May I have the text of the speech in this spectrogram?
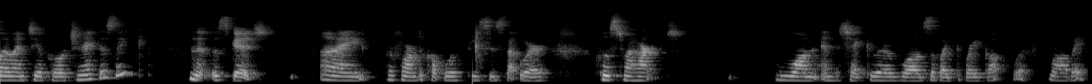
I went to a poetry night this week, and it was good. I performed a couple of pieces that were close to my heart. One in particular was about the breakup with Robbie.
